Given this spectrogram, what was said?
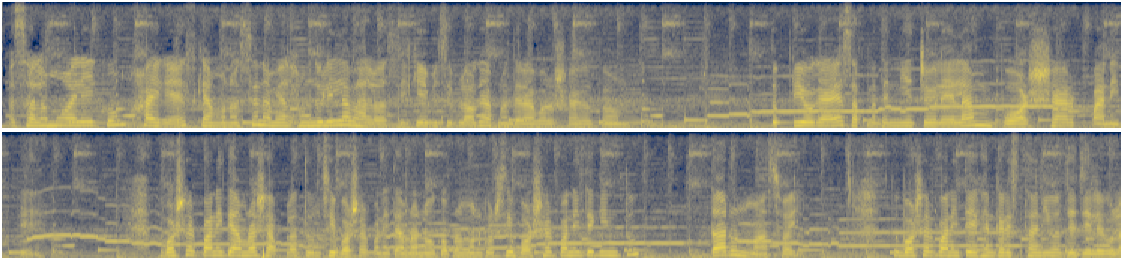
আসসালামু আলাইকুম। হাই গ্যাস কেমন আছেন? আমি আলহামদুলিল্লাহ ভালো আছি। কেবিসি ব্লগে আপনাদের আবারও স্বাগতম। তো প্রিয় গ্যাস আপনাদের নিয়ে চলে এলাম বর্ষার পানিতে। বর্ষার পানিতে আমরা শাপলা তুলছি, বর্ষার পানিতে আমরা নৌকা ভ্রমণ করছি। বর্ষার পানিতে কিন্তু দারুণ মাছ হয়। তো বর্ষার পানিতে এখানকার স্থানীয় যে জেলেগুলো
